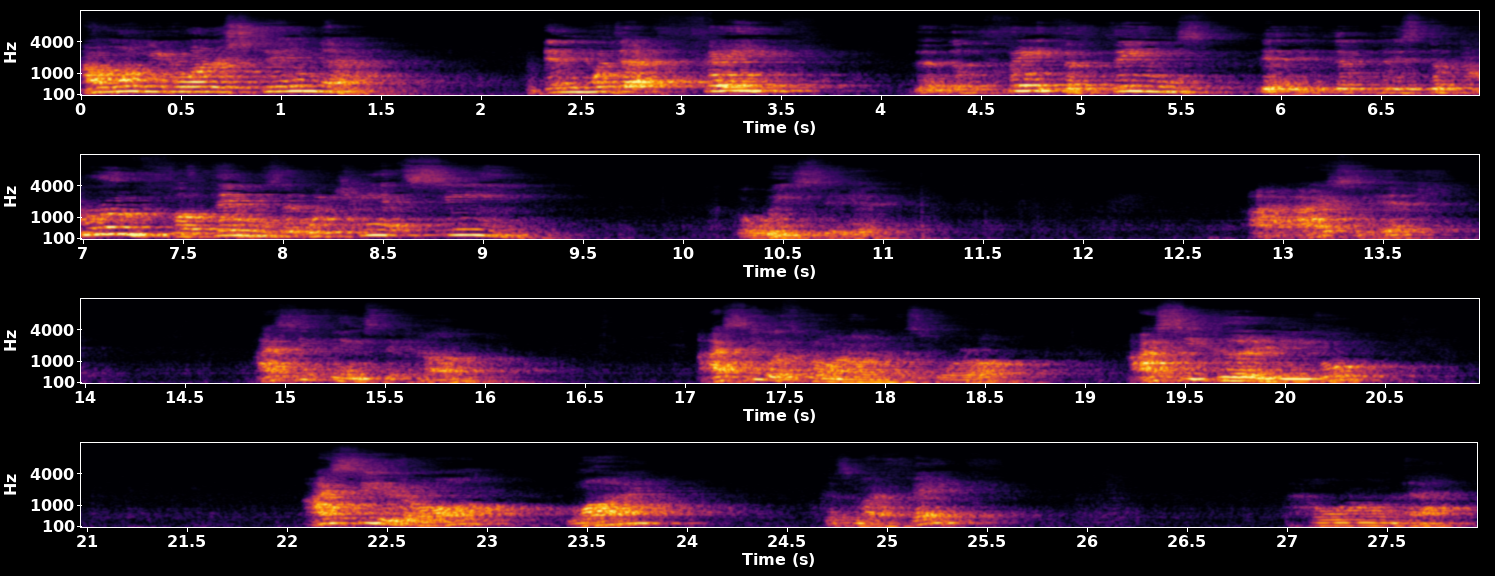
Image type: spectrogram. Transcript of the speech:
I want you to understand that. And with that faith, the, the faith of things it's the proof of things that we can't see. But we see it. I, I see it. I see things to come. I see what's going on in this world. I see good and evil. I see it all. Why? Because my faith. I hold on to that.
